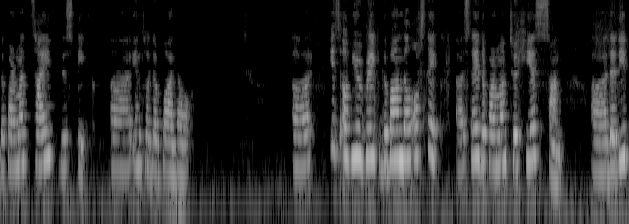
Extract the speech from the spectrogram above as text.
the farmer tied the stick uh, into the bundle. Uh, each of you break the bundle of stick, uh, said the farmer to his son. Uh, they did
